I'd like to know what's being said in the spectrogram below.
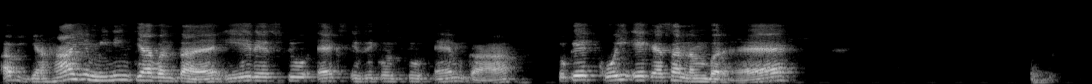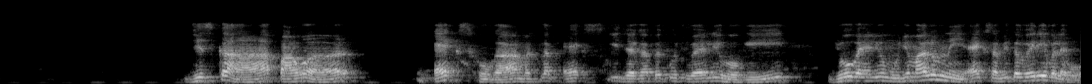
अब यहाँ ये मीनिंग क्या बनता है? A raise to x is equal to m का तो कि कोई एक ऐसा नंबर है, जिसका पावर x होगा मतलब x की जगह पे कुछ वैल्यू होगी, जो वैल्यू मुझे मालूम नहीं है, x अभी तो वेरिएबल है वो।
